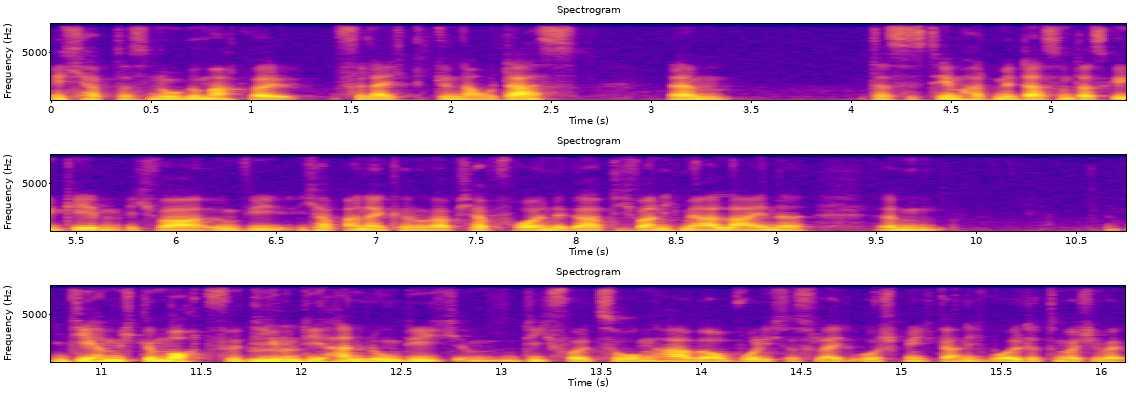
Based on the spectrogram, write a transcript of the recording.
ich habe das nur gemacht, weil vielleicht genau das, ähm, das System hat mir das und das gegeben. Ich war irgendwie, ich habe Anerkennung gehabt, ich habe Freunde gehabt, ich war nicht mehr alleine. Ähm, die haben mich gemocht für die mhm. und die Handlung, die ich, die ich vollzogen habe, obwohl ich das vielleicht ursprünglich gar nicht wollte. Zum Beispiel, weil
